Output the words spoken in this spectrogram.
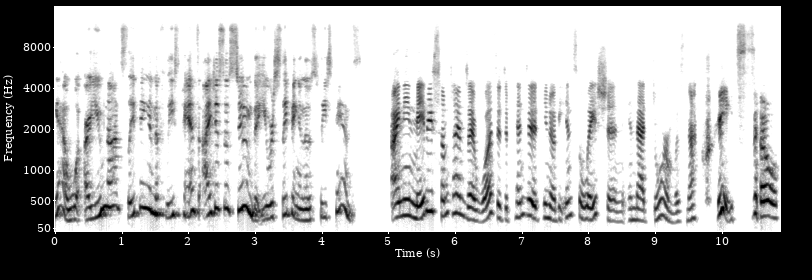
Yeah. What, are you not sleeping in the fleece pants? I just assumed that you were sleeping in those fleece pants. I mean, maybe sometimes I was. It depended, you know, the insulation in that dorm was not great. So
